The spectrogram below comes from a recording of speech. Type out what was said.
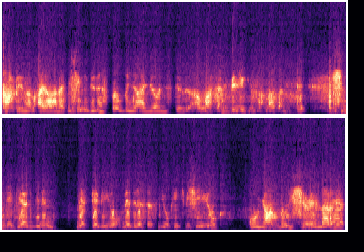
Kalktığından ayağına işin dürüst oldu ya Yunis dedi. Allah seni büyük insanlardan etti. Şimdi kendinin mektebi yok, medresesi yok, hiçbir şey yok. O yazdığı şiirleri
